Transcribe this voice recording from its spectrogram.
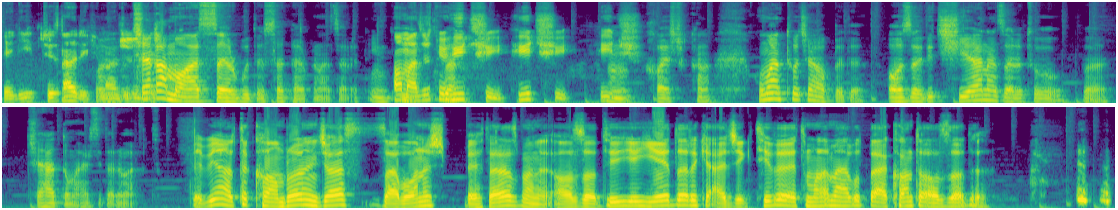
خیلی چیز نداری که منظور چقدر موثر بوده سپر به نظرت؟ این آ منظورت که هیچی هیچی هیچ. خواهش می‌کنم. هومن تو جواب بده. آزادی چیه نظر تو و چه حد و مرزی داره برات؟ ببین البته کامران اینجا هست زبانش بهتر از منه. آزادی یه یه داره که adjective احتمالا مربوط به account آزاده.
